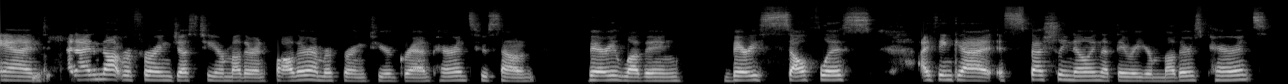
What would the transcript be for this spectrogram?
And and I'm not referring just to your mother and father, I'm referring to your grandparents who sound very loving, very selfless. I think uh, especially knowing that they were your mother's parents,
